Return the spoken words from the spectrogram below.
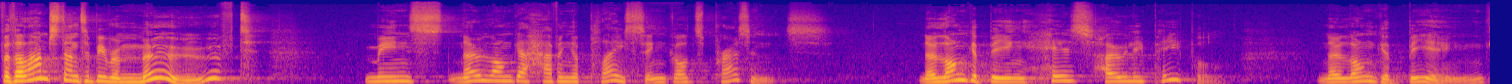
For the lampstand to be removed means no longer having a place in God's presence, no longer being His holy people, no longer being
